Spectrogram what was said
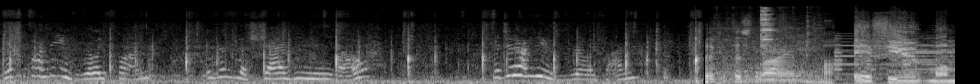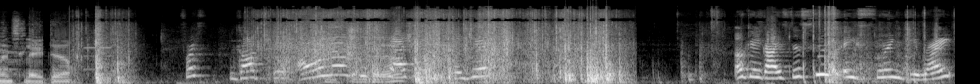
This hunting is really fun. This is the Shaggy Nee Doh. Fidget hunting is really fun. Look at this lion. A few moments later. First, we got this. I don't know if this is actually a fidget. Okay, guys, this is a slinky, right?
